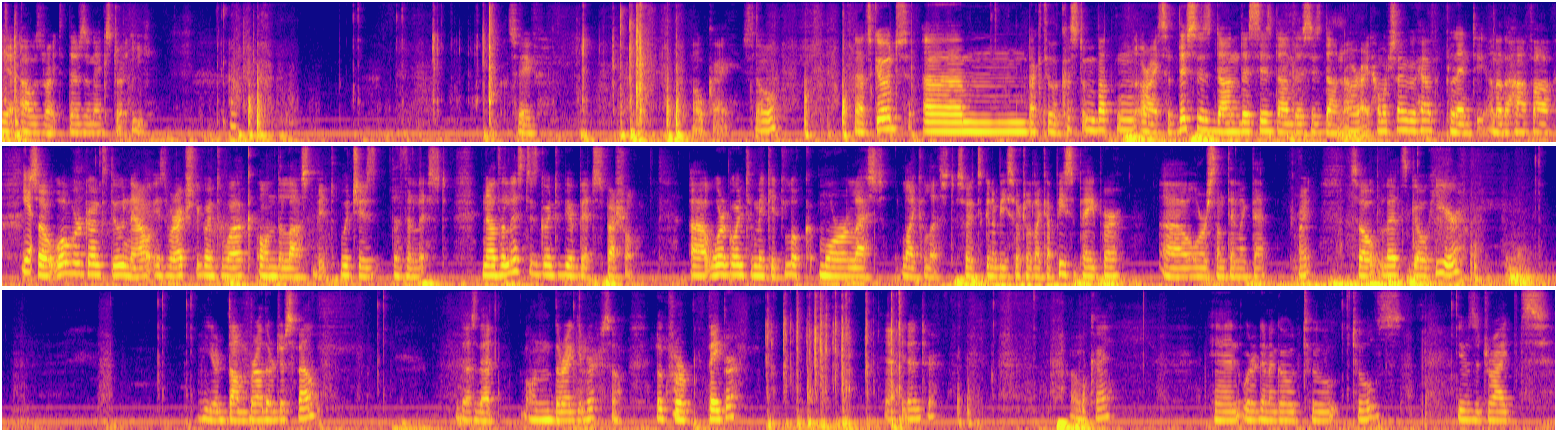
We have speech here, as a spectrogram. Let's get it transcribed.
Yeah, I was right. There's an extra E. Save. Okay, so that's good. Um, back to the custom button. All right, so this is done. This is done. This is done. All right, how much time do we have? Plenty. Another half hour. Yeah. So what we're going to do now is we're actually going to work on the last bit, which is the list. Now the list is going to be a bit special uh, we're going to make it look more or less like a list. So it's going to be sort of like a piece of paper uh, or something like that, right? So let's go here. Your dumb brother just fell. He does that on the regular. So look for paper. Yeah, hit enter. Okay. And we're gonna go to tools use it right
